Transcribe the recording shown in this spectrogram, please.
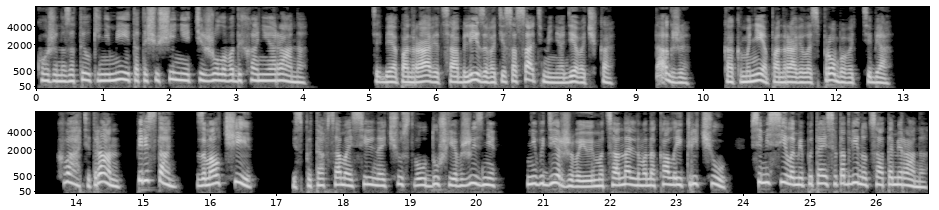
Кожа на затылке немеет от ощущения тяжелого дыхания рана. «Тебе понравится облизывать и сосать меня, девочка. Так же, как мне понравилось пробовать тебя». «Хватит, Ран, перестань, замолчи!» Испытав самое сильное чувство удушья в жизни, не выдерживаю эмоционального накала и кричу, всеми силами пытаясь отодвинуться от Амирана.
